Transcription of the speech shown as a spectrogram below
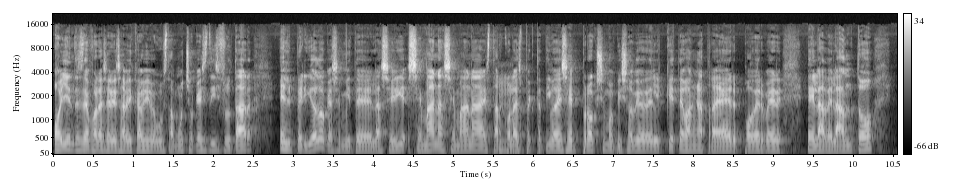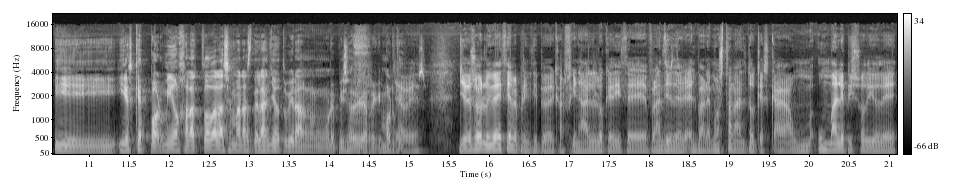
Oyentes de Fuera de Serie, sabéis que a mí me gusta mucho, que es disfrutar el periodo que se emite la serie, semana a semana, estar con la expectativa de ese próximo episodio del que te van a traer, poder ver el adelanto. Y, y es que por mí, ojalá todas las semanas del año tuvieran un episodio de Ricky Morty. Ya ves. Yo eso lo iba a decir al principio, de que al final lo que dice Francis, del el baremo es tan alto que es que haga un, un mal episodio de,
